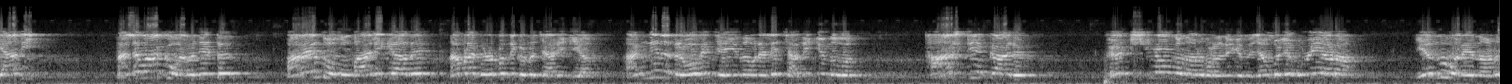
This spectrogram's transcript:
ചതി നല്ല വാക്ക് പറഞ്ഞിട്ട് തോന്നും പാലിക്കാതെ നമ്മളെ കുഴപ്പത്തിൽ കൊണ്ട് ചാടിക്കുക. അങ്ങനെ ദ്രോഹം ചെയ്യുന്നവരല്ലേ ചതിക്കുന്നവർ ധാർഷ്ട്യക്കാര് ഹെഡ് സ്ട്രോങ് എന്നാണ് പറഞ്ഞിരിക്കുന്നത്. ഞാൻ വലിയ പുള്ളിയാട എന്ന് പറയുന്നതാണ്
